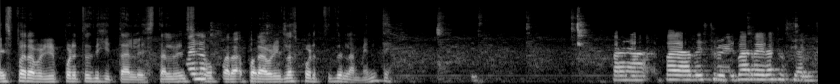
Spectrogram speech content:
es para abrir puertas digitales, tal vez Bueno. o para, para abrir las puertas de la mente. para, para destruir barreras sociales.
